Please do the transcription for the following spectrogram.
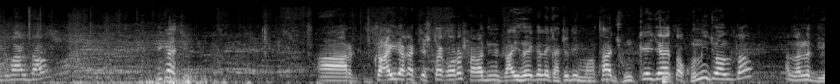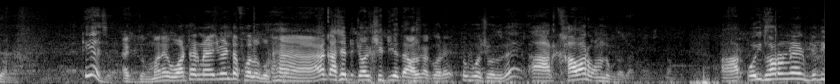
একবার দাও। ঠিক আছে? আর ড্রাই রাখার চেষ্টা করো সারাদিন ড্রাই হয়ে গেলে গাছ যদি মাথা ঝুঁকে যায় তখনই জল দাও আর নাহলে দিও না। ঠিক আছে? একদম মানে ওয়াটার ম্যানেজমেন্টটা ফলো করতে হ্যাঁ আর গাছে জল ছিটিয়ে দাও হালকা করে তবুও চলবে। আর খাওয়ার বন্ধ করে দাও আর ওই ধরনের যদি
